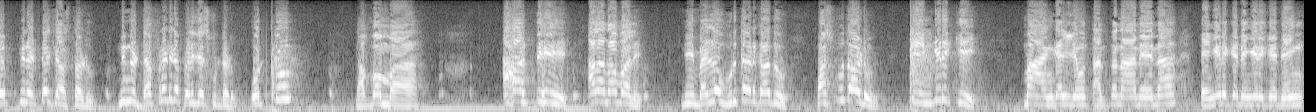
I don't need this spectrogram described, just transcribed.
చెప్పినట్టే చేస్తాడు. నిన్ను డెఫినెట్గా పెళ్ళి చేసుకుంటాడు. ఒట్టు. నవ్వమ్మా. అది అలా నవ్వాలి. నీ మెళ్ళ ఉరితాడు కాదు పసుపు తాడు. ఎంగిరికి మా అంగల్యం తంత నానేనా ఎంగిరిక డెంగిరిక డెంగ్.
